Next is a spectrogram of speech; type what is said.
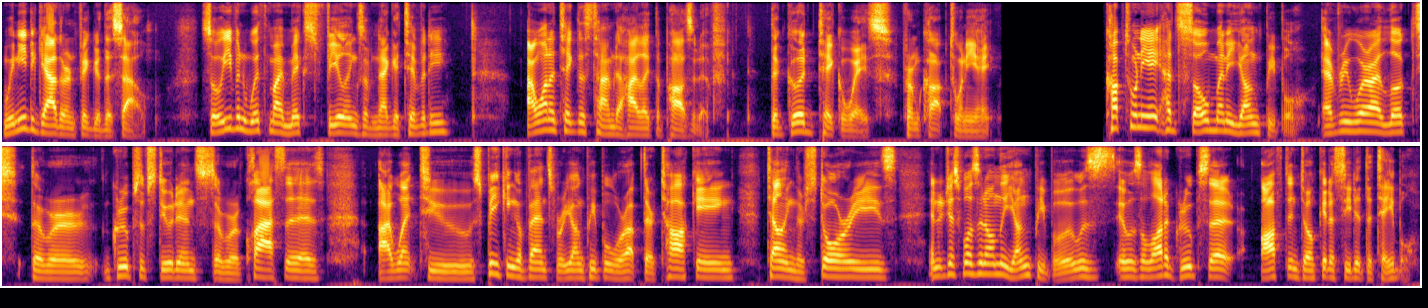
We need to gather and figure this out. So, even with my mixed feelings of negativity, I want to take this time to highlight the positive, the good takeaways from COP28. COP28 had so many young people. Everywhere I looked, there were groups of students, there were classes. I went to speaking events where young people were up there talking, telling their stories, and it just wasn't only young people. It was it was a lot of groups that often don't get a seat at the table,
